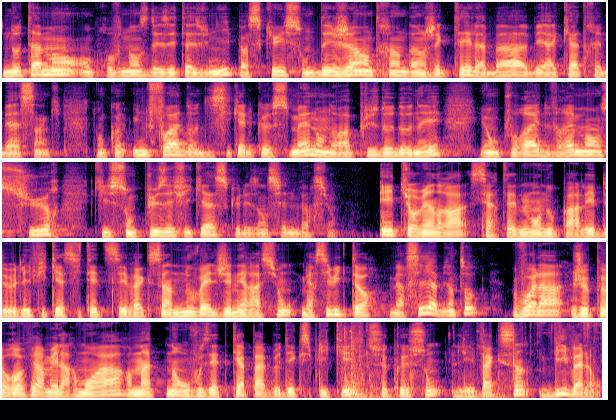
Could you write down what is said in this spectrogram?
notamment en provenance des États-Unis, parce qu'ils sont déjà en train d'injecter là-bas BA4 et BA5. Donc une fois, d'ici quelques semaines, on aura plus de données et on pourra être vraiment sûr qu'ils sont plus efficaces que les anciennes versions. Et tu reviendras certainement nous parler de l'efficacité de ces vaccins nouvelle génération. Merci Victor. Merci, à bientôt. Voilà, je peux refermer l'armoire. Maintenant, vous êtes capable d'expliquer ce que sont les vaccins bivalents.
